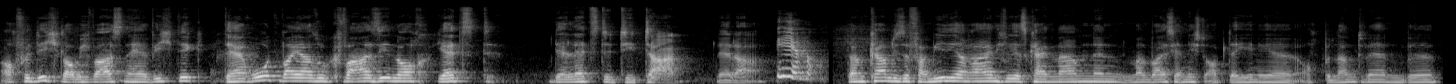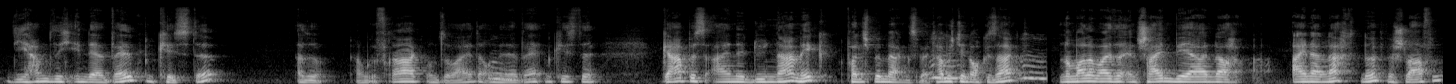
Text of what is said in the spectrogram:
auch für dich, glaube ich, war es nachher wichtig. Der Herr Roth war ja so quasi noch jetzt der letzte Titan, der da Ja. dann kam diese Familie rein, ich will jetzt keinen Namen nennen, man weiß ja nicht, ob derjenige auch benannt werden will. Die haben sich in der Welpenkiste, also haben gefragt und so weiter, und in der Welpenkiste gab es eine Dynamik, fand ich bemerkenswert. Habe ich denen auch gesagt. Normalerweise entscheiden wir ja nach einer Nacht, ne? wir schlafen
